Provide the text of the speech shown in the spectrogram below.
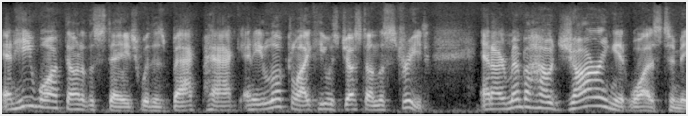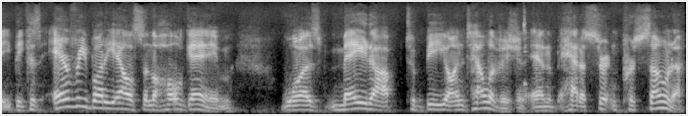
And he walked onto the stage with his backpack and he looked like he was just on the street. And I remember how jarring it was to me because everybody else in the whole game was made up to be on television and had a certain persona.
